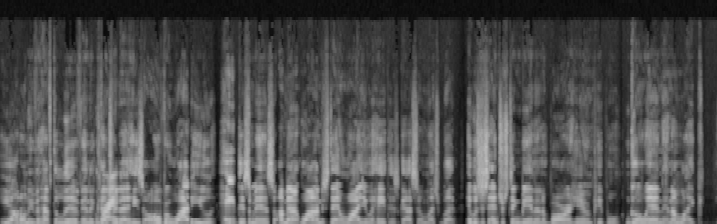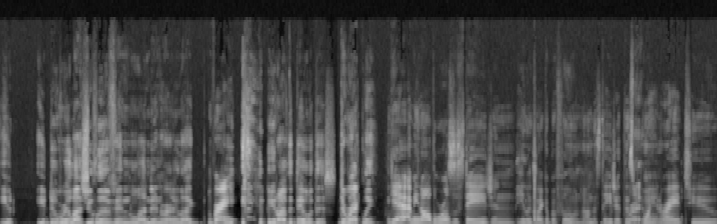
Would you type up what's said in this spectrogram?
Y'all don't even have to live in the country Right. that he's over. Why do you hate this man? So I mean, well, I understand why you would hate this guy so much, but it was just interesting being in a bar and hearing people go in, and I'm like, you you do realize you live in London, right? Like, right. You, you don't have to deal with this directly. Yeah, I mean, all the world's a stage, and he looks like a buffoon on the stage at this Right. point, right? To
